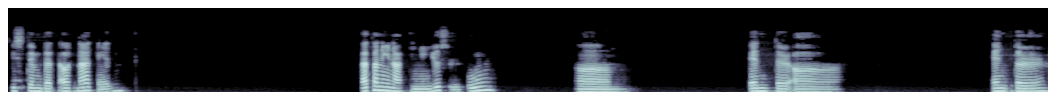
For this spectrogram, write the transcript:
system.out natin tatanungin natin yung user kung um, enter uh, enter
